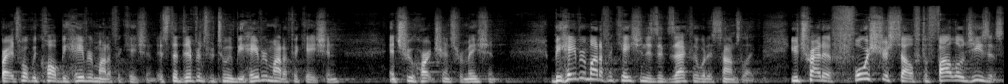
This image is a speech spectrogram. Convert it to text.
Right? It's what we call behavior modification. It's the difference between behavior modification and true heart transformation. Behavior modification is exactly what it sounds like. You try to force yourself to follow Jesus.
